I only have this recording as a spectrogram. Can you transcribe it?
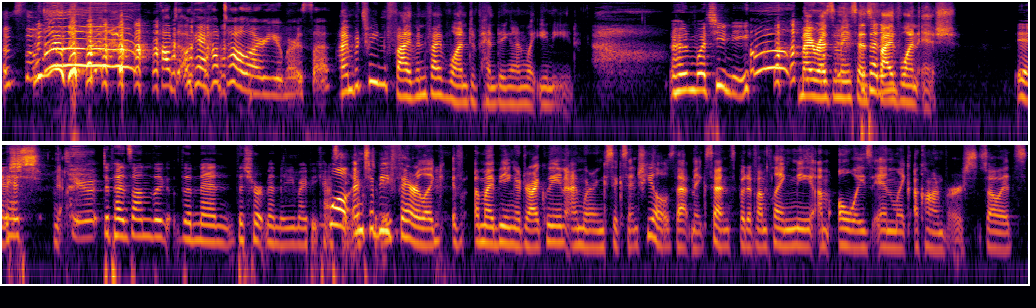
I'm so. How t- okay, how tall are you, Marissa? I'm between five and five one, depending on what you need. and what you need My resume says Depending- five one ish. ish. Cute. Depends on the the men, the short men that you might be casting. Well, and next to be fair, like if am I being a drag queen, I'm wearing six inch heels. That makes sense. But if I'm playing me, I'm always in like a Converse. So it's,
